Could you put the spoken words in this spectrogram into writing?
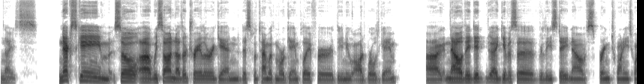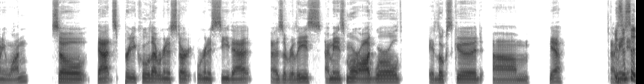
Nice. Next game. So uh, we saw another trailer again. This time with more gameplay for the new Oddworld game. Uh, now they did uh, give us a release date now of spring 2021. So that's pretty cool that we're gonna start. We're gonna see that as a release. I mean, it's more Oddworld. It looks good. Um, yeah. I is mean, this a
